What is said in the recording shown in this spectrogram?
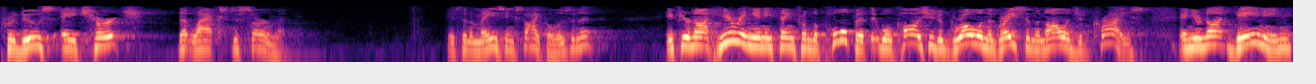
produce a church that lacks discernment. It's an amazing cycle, isn't it? If you're not hearing anything from the pulpit that will cause you to grow in the grace and the knowledge of Christ, and you're not gaining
